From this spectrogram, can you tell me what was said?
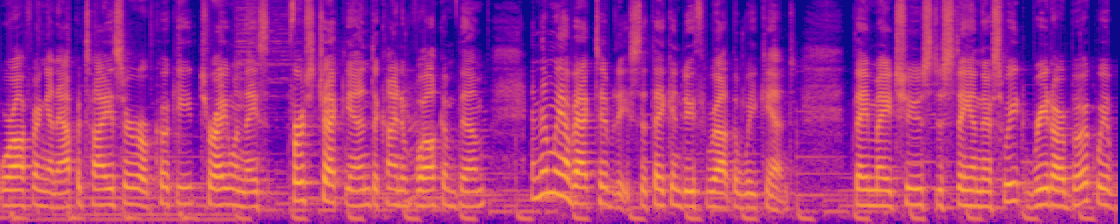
We're offering an appetizer or cookie tray when they first check in to kind of welcome them. And then we have activities that they can do throughout the weekend. They may choose to stay in their suite, read our book. We have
